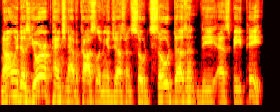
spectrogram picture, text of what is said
Not only does your pension have a cost of living adjustment, so so doesn't the SBP.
